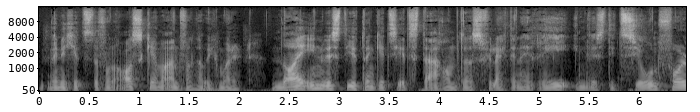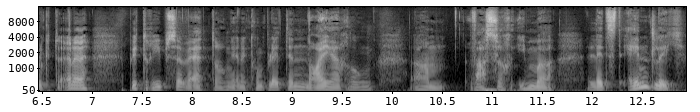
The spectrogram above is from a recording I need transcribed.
wenn ich jetzt davon ausgehe, am Anfang habe ich mal neu investiert, dann geht es jetzt darum, dass vielleicht eine Reinvestition folgt, eine Betriebserweiterung, eine komplette Neuerung, ähm, was auch immer. Letztendlich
